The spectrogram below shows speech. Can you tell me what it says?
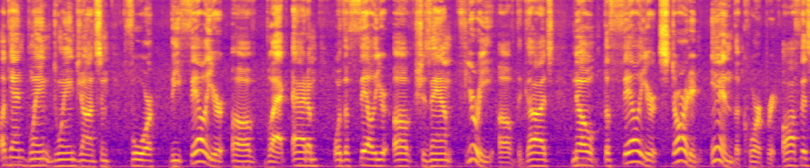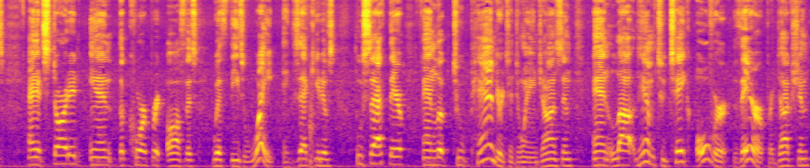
again, blame Dwayne Johnson for the failure of Black Adam or the failure of Shazam Fury of the Gods. No, the failure started in the corporate office, and it started in the corporate office with these white executives who sat there and looked to pander to Dwayne Johnson and allowed him to take over their production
